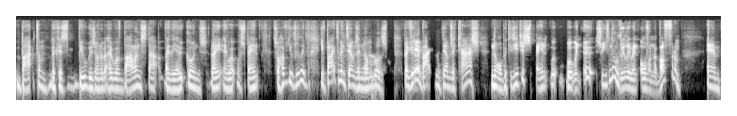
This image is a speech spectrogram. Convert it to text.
backed him because Bill goes on about how we've balanced that by the outgoings, right? And what we've spent. So have you really, you've backed him in terms of numbers, but have you really backed him in terms of cash? No, because you just spent what, what went out. So you've not really went over and above for him. Um,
